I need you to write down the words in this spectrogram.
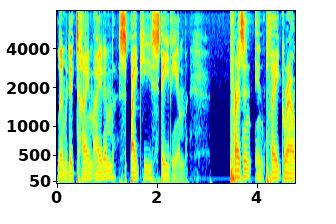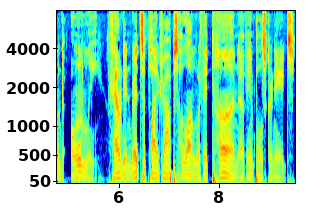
Limited time item Spiky Stadium. Present in Playground only. Found in red supply drops along with a ton of impulse grenades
